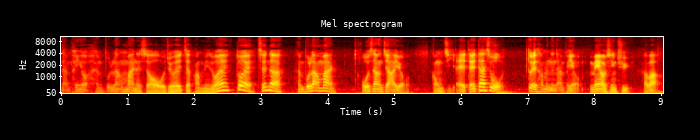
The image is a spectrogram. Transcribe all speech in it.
男朋友很不浪漫的时候，我就会在旁边说：“哎，对，真的很不浪漫，火上加油，攻击。”哎，对，但是我对他们的男朋友没有兴趣，好不好？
